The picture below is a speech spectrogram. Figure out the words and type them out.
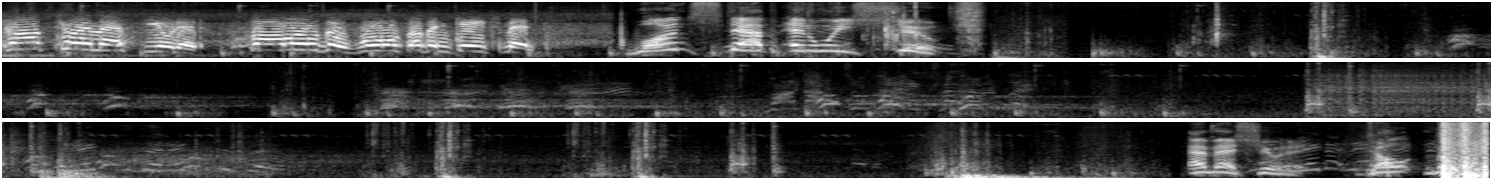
Talk to MS unit. Follow the rules of engagement. One step and we shoot. MS unit, don't move.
